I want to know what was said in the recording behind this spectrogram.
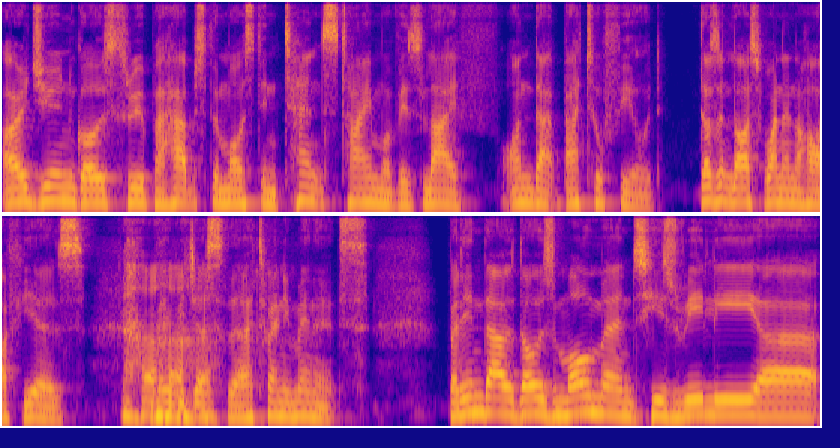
Arjun goes through perhaps the most intense time of his life on that battlefield. Doesn't last one and a half years, maybe just uh, 20 minutes. But in those moments, he's really, uh,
